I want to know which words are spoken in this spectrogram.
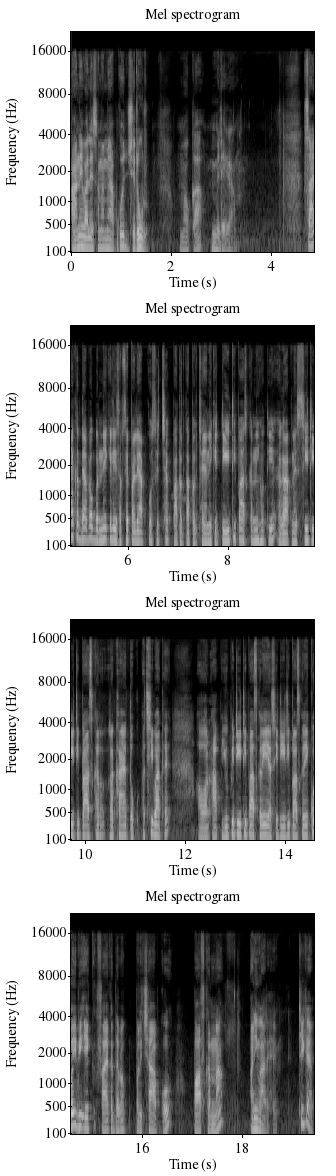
आने वाले समय में आपको ज़रूर मौका मिलेगा। सहायक अध्यापक बनने के लिए सबसे पहले आपको शिक्षक पात्रता परीक्षा, यानी कि टीईटी पास करनी होती है। अगर आपने सी पास कर रखा है तो अच्छी बात है। और आप यू पी पास करिए या सी पास करिए, कोई भी एक सहायक अध्यापक परीक्षा आपको पास करना अनिवार्य है। ठीक है?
